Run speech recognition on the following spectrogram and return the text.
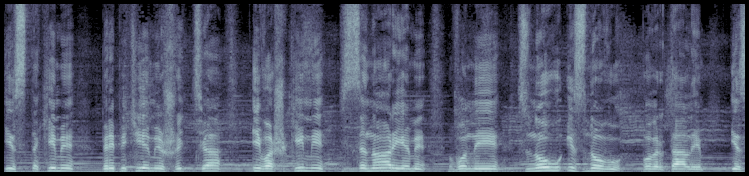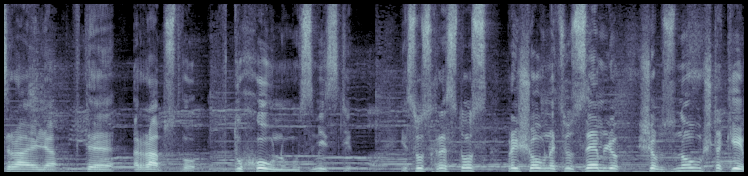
із такими перипетіями життя і важкими сценаріями вони знову і знову повертали Ізраїля в те рабство в духовному змісті. Ісус Христос прийшов на цю землю, щоб знову ж таки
